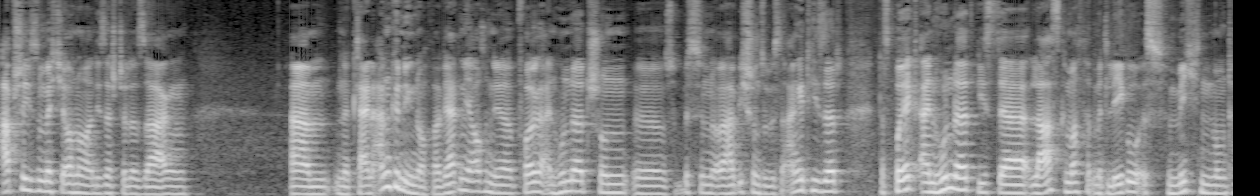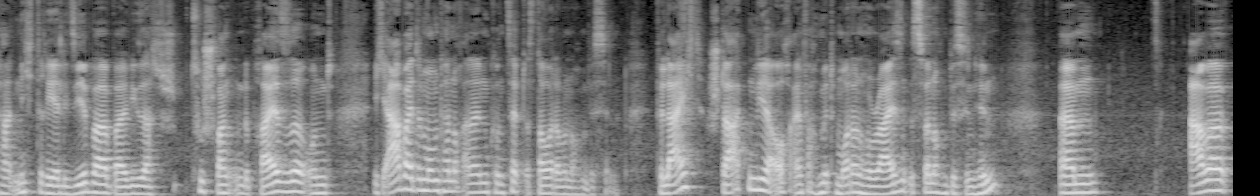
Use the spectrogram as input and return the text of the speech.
abschließend möchte ich auch noch an dieser Stelle sagen, ähm, eine kleine Ankündigung noch, weil wir hatten ja auch in der Folge 100 schon äh, so ein bisschen, oder habe ich schon so ein bisschen angeteasert. Das Projekt 100, wie es der Lars gemacht hat mit Lego, ist für mich momentan nicht realisierbar, weil, wie gesagt, zu schwankende Preise und ich arbeite momentan noch an einem Konzept, das dauert aber noch ein bisschen. Vielleicht starten wir auch einfach mit Modern Horizon, ist zwar noch ein bisschen hin, ähm, aber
